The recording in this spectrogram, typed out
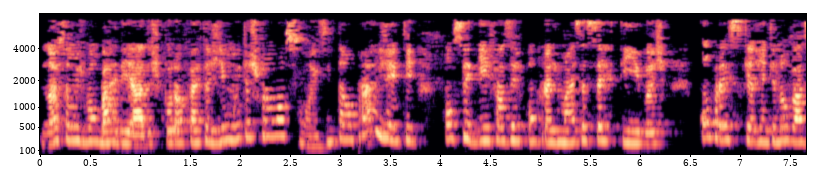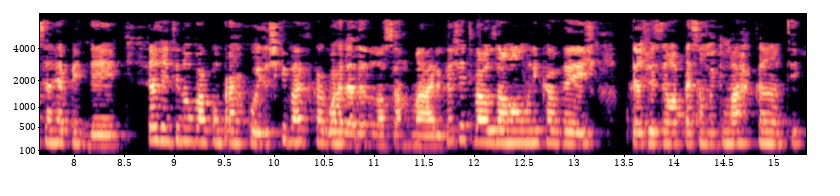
nós somos bombardeados por ofertas de muitas promoções. Então, para a gente conseguir fazer compras mais assertivas, compras que a gente não vai se arrepender, que a gente não vai comprar coisas que vai ficar guardada no nosso armário, que a gente vai usar uma única vez, porque às vezes é uma peça muito marcante.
